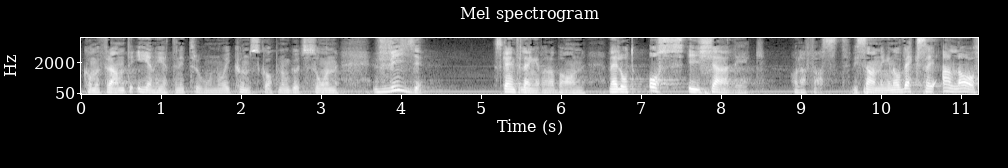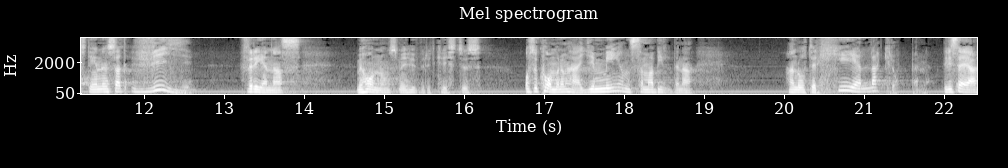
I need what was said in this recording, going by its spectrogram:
kommer fram till enheten i tron och i kunskapen om Guds son. Vi ska inte längre vara barn. Nej, låt oss i kärlek hålla fast vid sanningen och växa i alla avseenden så att vi förenas med honom som är huvudet Kristus och så kommer de här gemensamma bilderna. Han låter hela kroppen, det vill säga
